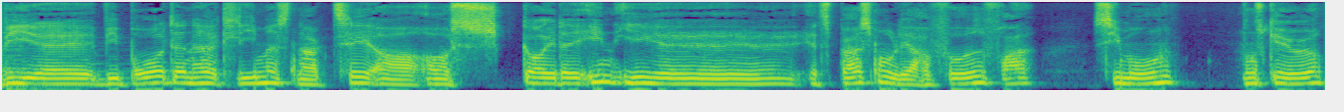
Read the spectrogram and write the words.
Vi, øh, vi bruger den her klimasnak til at, at skøjte ind i øh, et spørgsmål, jeg har fået fra Simone. Nu skal I høre.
